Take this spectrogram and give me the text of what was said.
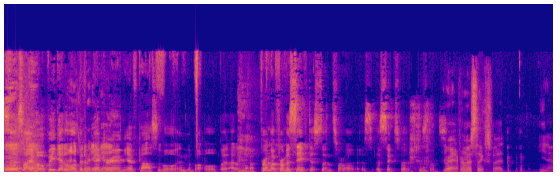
so, so, I hope we get a little That's bit of bickering good. if possible in the bubble, but I don't know from a, from a safe distance from a, a six foot distance. Right, from a six foot, you know,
